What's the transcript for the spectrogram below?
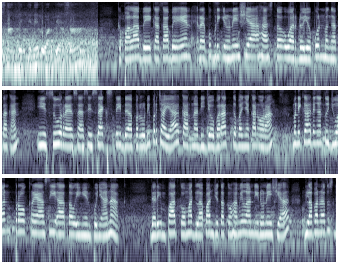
stunting ini luar biasa. Kepala BKKBN Republik Indonesia Hasto Wardoyo pun mengatakan isu resesi seks tidak perlu dipercaya karena di Jawa Barat kebanyakan orang menikah dengan tujuan prokreasi atau ingin punya anak. Dari 4,8 juta kehamilan di Indonesia, 880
